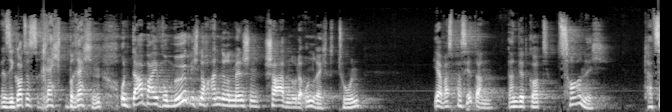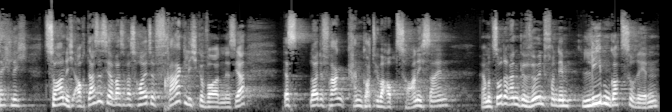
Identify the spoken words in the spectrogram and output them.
wenn sie Gottes Recht brechen und dabei womöglich noch anderen Menschen Schaden oder Unrecht tun, ja, was passiert dann? Dann wird Gott zornig. Tatsächlich zornig. Auch das ist ja was, was heute fraglich geworden ist, ja? Dass Leute fragen, kann Gott überhaupt zornig sein? Wir haben uns so daran gewöhnt, von dem lieben Gott zu reden,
